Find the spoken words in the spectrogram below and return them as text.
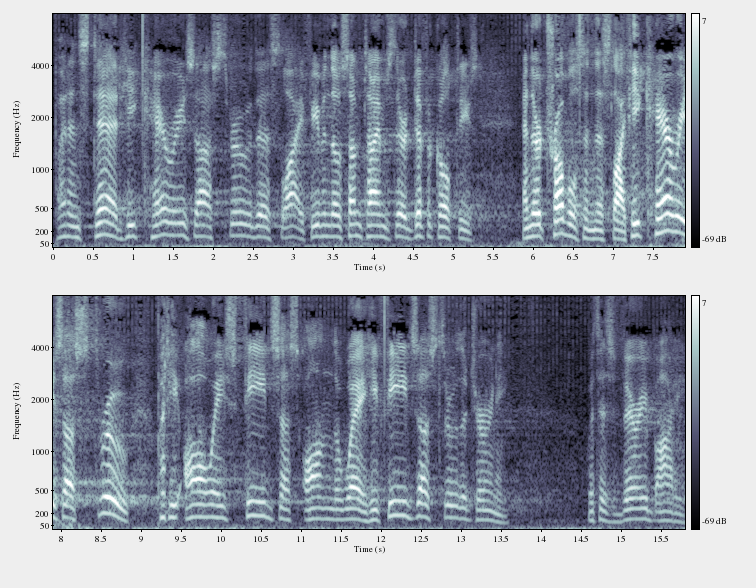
but instead, He carries us through this life, even though sometimes there are difficulties and there are troubles in this life. He carries us through, but He always feeds us on the way. He feeds us through the journey with His very body.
